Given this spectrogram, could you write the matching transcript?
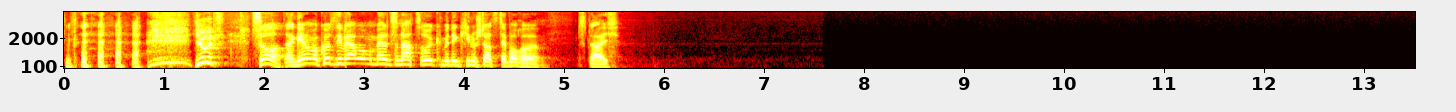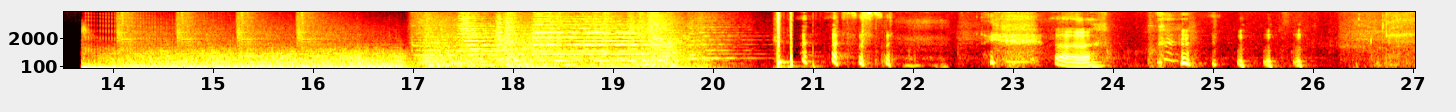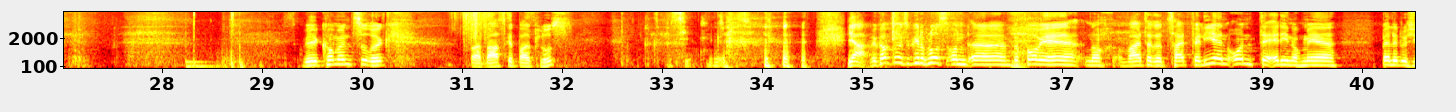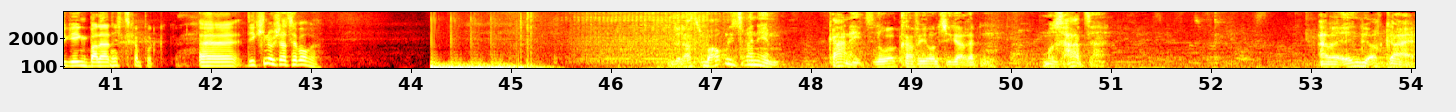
Gut, so, dann gehen wir mal kurz in die Werbung und melden uns danach zurück mit den Kinostarts der Woche. Bis gleich. Willkommen zurück bei Basketball Plus. Passiert nichts. Ja, willkommen zurück zu Kino Plus und äh, bevor wir noch weitere Zeit verlieren und der Eddie noch mehr Bälle durch die Gegend ballert, Nichts kaputt gegangen. äh, die Kinostarts der Woche. Du darfst überhaupt nichts mehr nehmen. Gar nichts. Nur Kaffee und Zigaretten. Muss hart sein. Aber irgendwie auch geil.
